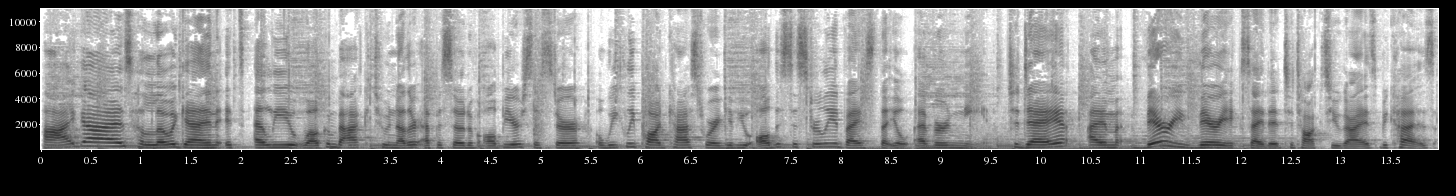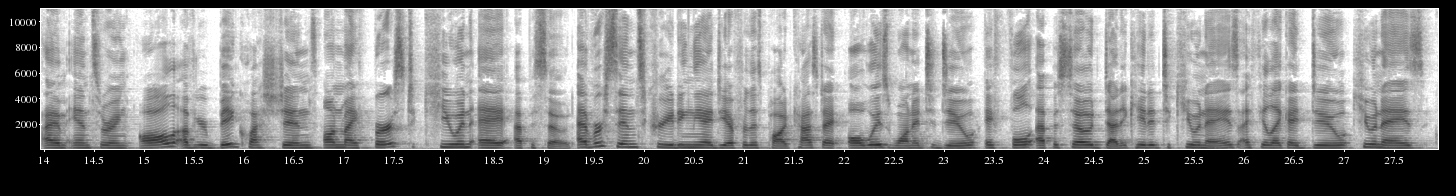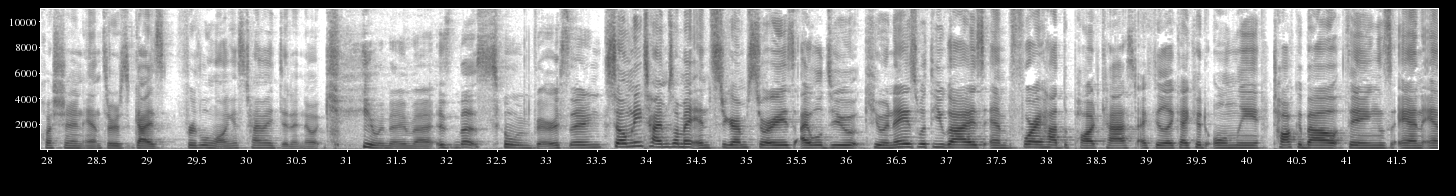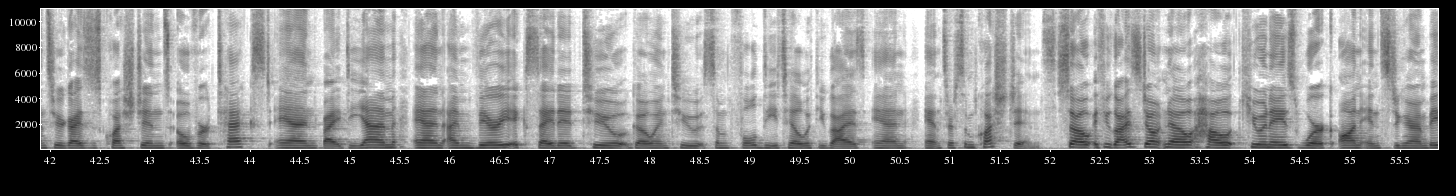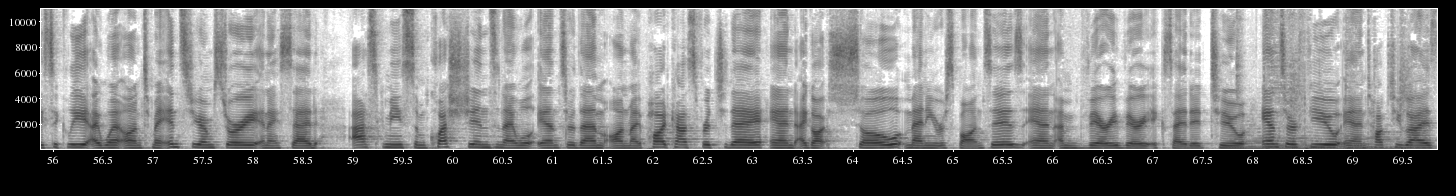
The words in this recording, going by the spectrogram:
Hi, guys. Hello again. It's Ellie. Welcome back to another episode of I'll Be Your Sister, a weekly podcast where I give you all the sisterly advice that you'll ever need. Today, I'm very, very excited to talk to you guys because I am answering all of your big questions on my first Q&A episode. Ever since creating the idea for this podcast, I always wanted to do a full episode dedicated to Q&As. I feel like I do Q&As, question and answers. Guys, for the longest time I didn't know what Q&A meant. Isn't that so embarrassing? So many times on my Instagram stories I will do Q&As with you guys and before I had the podcast I feel like I could only talk about things and answer your guys' questions over text and by DM and I'm very excited to go into some full detail with you guys and answer some questions. So if you guys don't know how Q&As work on Instagram, basically I went onto my Instagram story and I said ask me some questions and I will answer them on my podcast for today. And I got so many responses, and I'm very, very excited to answer a few and talk to you guys.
